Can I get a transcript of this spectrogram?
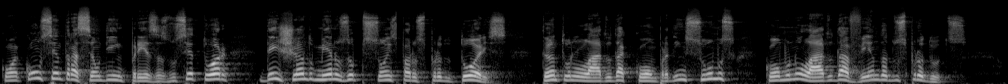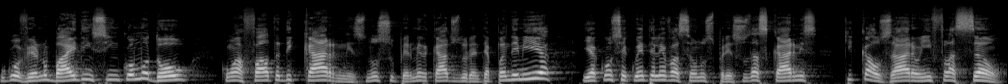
com a concentração de empresas no setor, deixando menos opções para os produtores, tanto no lado da compra de insumos como no lado da venda dos produtos. O governo Biden se incomodou com a falta de carnes nos supermercados durante a pandemia e a consequente elevação nos preços das carnes que causaram inflação.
